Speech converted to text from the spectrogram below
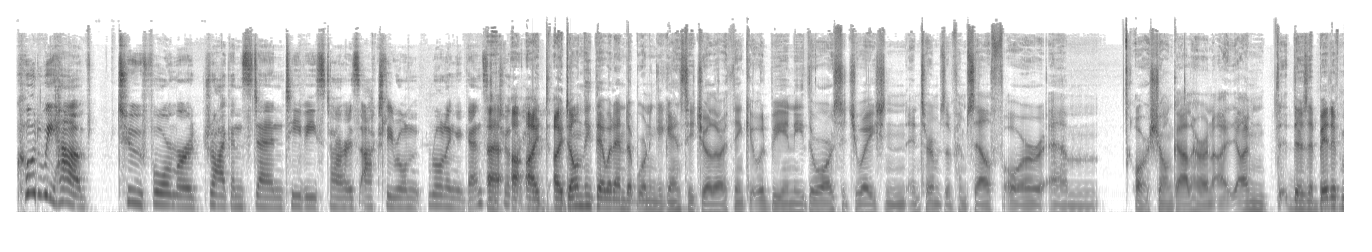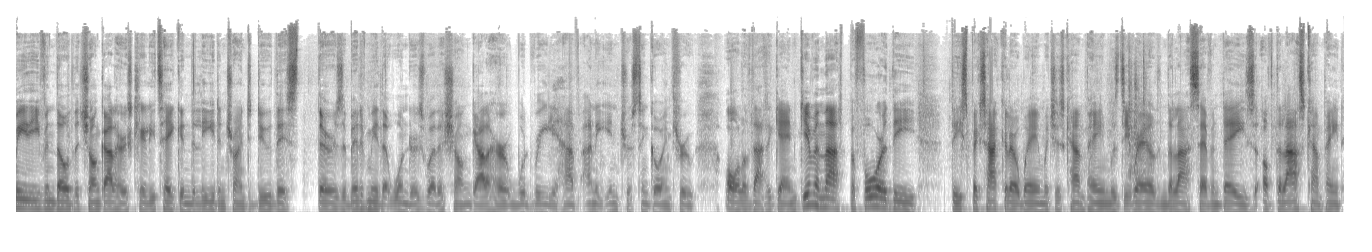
could we have two former Dragon's Den TV stars actually run running against each uh, other? I, I don't think they would end up running against each other. I think it would be an either or situation in terms of himself or um, or Sean Gallagher. And I, am there's a bit of me, even though that Sean Gallagher is clearly taken the lead in trying to do this, there's a bit of me that wonders whether Sean Gallagher would really have any interest in going through all of that again. Given that before the the spectacular way in which his campaign was derailed in the last seven days of the last campaign,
